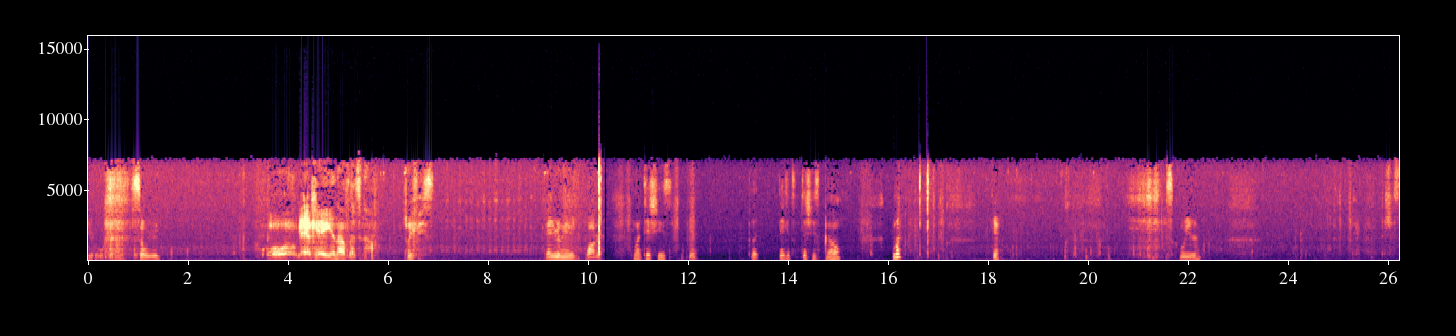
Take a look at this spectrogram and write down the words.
So weird. Okay, enough, that's enough. Sweet face. Yeah, you're gonna need water. You want tissues? Yeah. But go get some tissues. No? Come on. Here. it's weird. Tissues.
